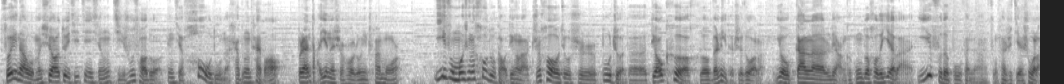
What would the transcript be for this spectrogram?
所以呢，我们需要对其进行挤出操作，并且厚度呢还不能太薄，不然打印的时候容易穿模。衣服模型的厚度搞定了之后，就是布褶的雕刻和纹理的制作了。又干了两个工作后的夜晚，衣服的部分呢总算是结束了。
